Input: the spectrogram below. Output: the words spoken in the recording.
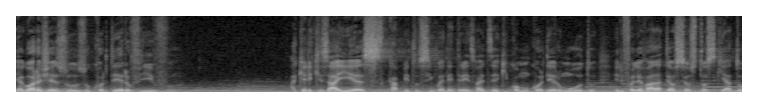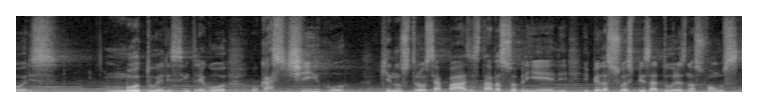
E agora Jesus, o Cordeiro vivo, aquele que Isaías capítulo 53 vai dizer que, como um cordeiro mudo, ele foi levado até os seus tosquiadores. Mudo, ele se entregou. O castigo que nos trouxe a paz estava sobre ele, e pelas suas pisaduras nós fomos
